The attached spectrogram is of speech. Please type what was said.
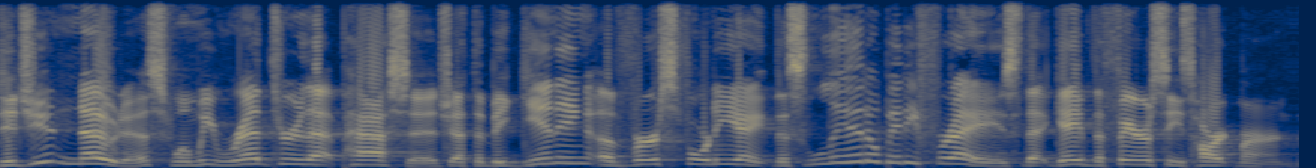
Did you notice when we read through that passage at the beginning of verse 48, this little bitty phrase that gave the Pharisees heartburn?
